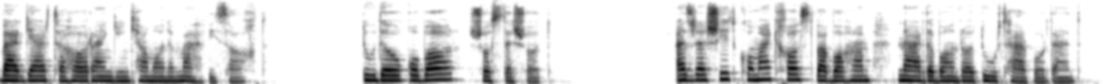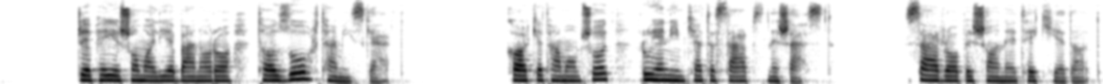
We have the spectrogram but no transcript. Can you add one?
برگرته ها رنگین کمان محوی ساخت. دوده و قبار شسته شد. از رشید کمک خواست و با هم نردبان را دورتر بردند. جبهه شمالی بنا را تا ظهر تمیز کرد. کار که تمام شد روی نیمکت سبز نشست. سر را به شانه تکیه داد.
